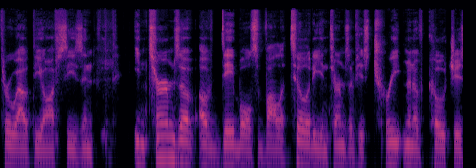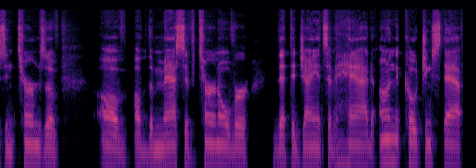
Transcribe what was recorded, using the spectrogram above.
throughout the offseason. In terms of of Daboll's volatility, in terms of his treatment of coaches, in terms of of of the massive turnover that the Giants have had on the coaching staff,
